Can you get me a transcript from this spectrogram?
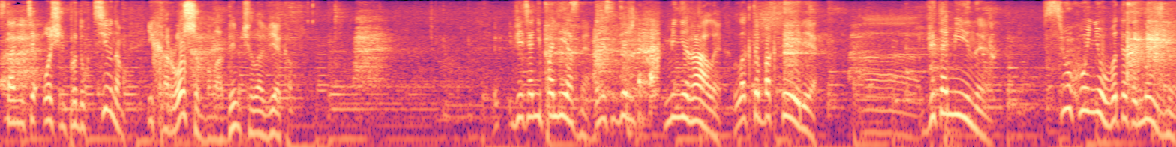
Станете очень продуктивным и хорошим молодым человеком. Ведь они полезны, они содержат минералы, лактобактерии, а, витамины, всю хуйню вот это нужную.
